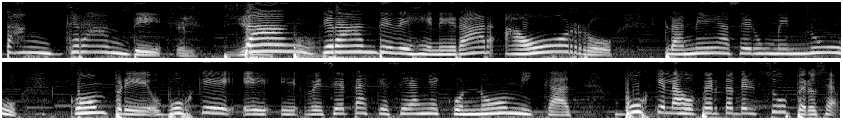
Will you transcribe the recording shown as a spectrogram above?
tan grande, tan grande de generar ahorro planee hacer un menú, compre, busque eh, eh, recetas que sean económicas, busque las ofertas del súper, o sea,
